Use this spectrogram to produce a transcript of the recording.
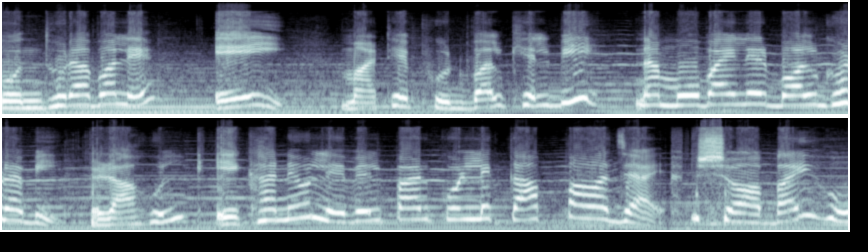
বন্ধুরা বলে, এই, মাঠে ফুটবল খেলবি না মোবাইলের বল ঘোরাবি? রাহুল, এখানেও লেভেল পার করলে কাপ পাওয়া যায়। সবাই হো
